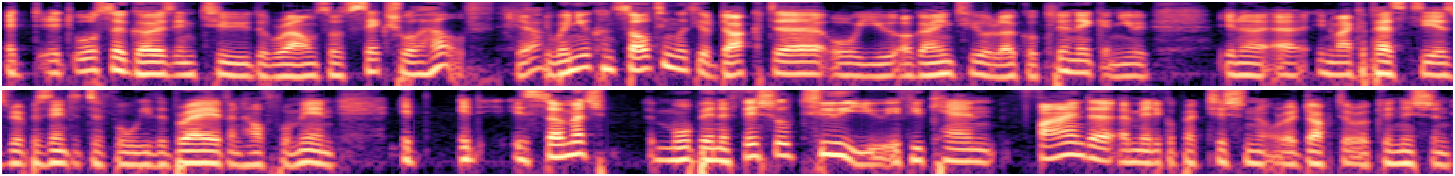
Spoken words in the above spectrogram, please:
it, it also goes into the realms of sexual health. Yeah. When you're consulting with your doctor or you are going to your local clinic and you, you know, uh, in my capacity as representative for We the Brave and Health for Men, it, it is so much more beneficial to you if you can find a, a medical practitioner or a doctor or a clinician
